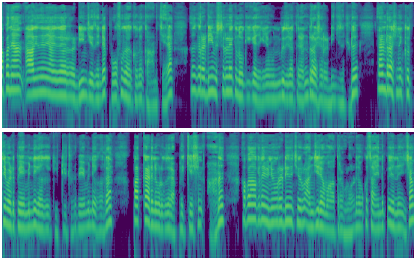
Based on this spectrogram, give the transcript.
അപ്പോൾ ഞാൻ ആദ്യം തന്നെ ഞാൻ ഇത് റെഡീം ചെയ്തതിന്റെ പ്രൂഫ് നിങ്ങൾക്ക് ഒന്ന് കാണിച്ചു തരാം. നിങ്ങൾക്ക് റെഡീം ഹിസ്റ്ററിലേക്ക് നോക്കിക്കഴിഞ്ഞാൽ ഞാൻ മുൻപ് ഇതിനകത്ത് രണ്ട് പ്രാവശ്യം റെഡീം ചെയ്തിട്ടുണ്ട്. രണ്ട് പ്രാവശ്യം കൃത്യമായിട്ട് പേയ്മെന്റ് ഞങ്ങൾക്ക് കിട്ടിയിട്ടുണ്ട്. പേയ്മെന്റ് കാര്യങ്ങൾ പക്കായിട്ടിന് കൊടുക്കുന്ന ഒരു ആപ്ലിക്കേഷൻ ആണ്. അപ്പോൾ നമുക്കിത് മിനിമം റെഡി എന്ന് വെച്ചാൽ അഞ്ച് രൂപ മാത്രമേ ഉള്ളൂ. അതുകൊണ്ട് നമുക്ക് സൈനപ്പ് ചെയ്തതിന് ശേഷം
